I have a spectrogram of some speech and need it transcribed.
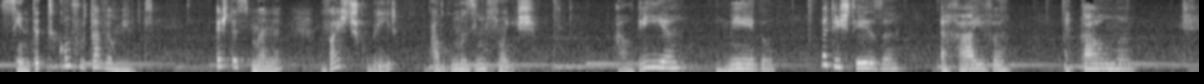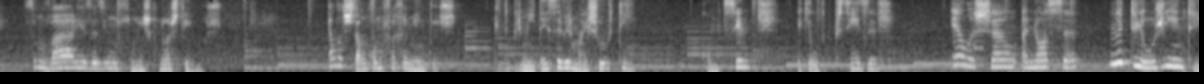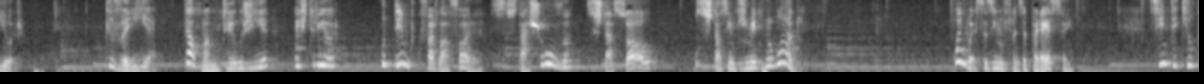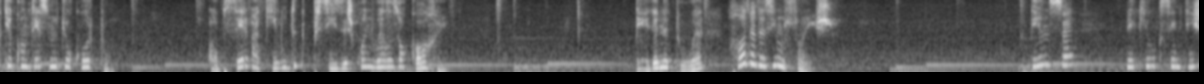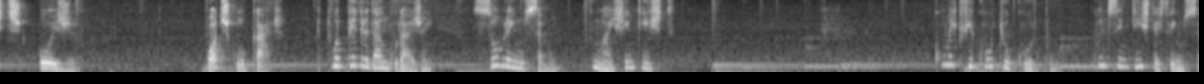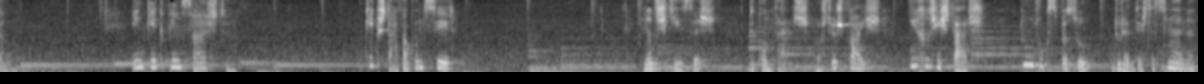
Senta-te confortavelmente. Esta semana vais descobrir algumas emoções: a alegria, o medo, a tristeza, a raiva, a calma. São várias as emoções que nós temos. Elas são como ferramentas que te permitem saber mais sobre ti, como te sentes, aquilo de que precisas. Elas são a nossa meteorologia interior, que varia, tal como a meteorologia exterior. O tempo que faz lá fora, se está chuva, se está sol ou se está simplesmente nublado. Quando essas emoções aparecem, sente aquilo que te acontece no teu corpo. Observa aquilo de que precisas quando elas ocorrem. Pega na tua roda das emoções. Pensa naquilo que sentiste hoje. Podes colocar a tua pedra da ancoragem sobre a emoção que mais sentiste. Como é que ficou o teu corpo quando sentiste esta emoção? Em que é que pensaste? O que é que estava a acontecer? Não te esqueças de contares aos teus pais e registares tudo o que se passou durante esta semana.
